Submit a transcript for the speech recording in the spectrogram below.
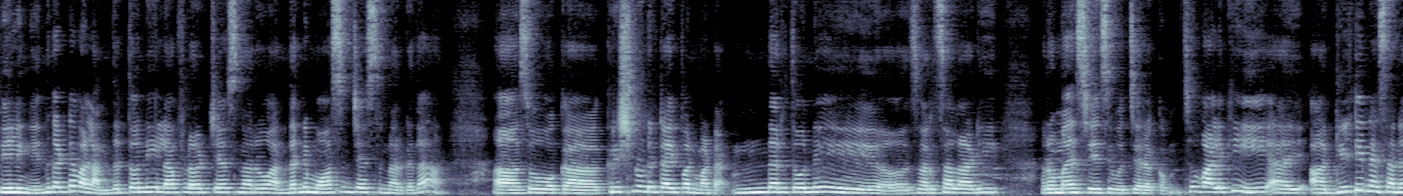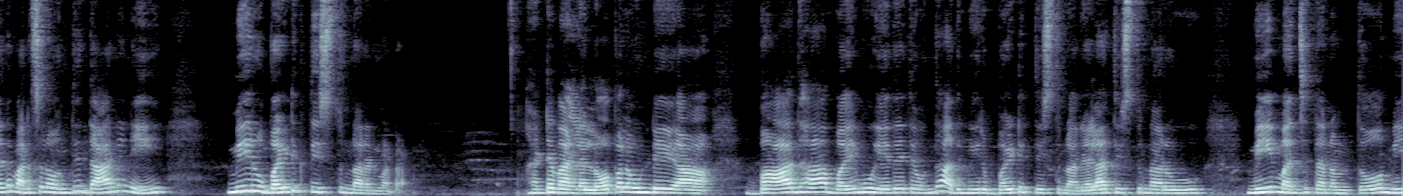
ఫీలింగ్. ఎందుకంటే వాళ్ళు అందరితోని ఇలా ఫ్లర్ట్ చేస్తున్నారు అందరినీ మోసం చేస్తున్నారు కదా. సో ఒక కృష్ణుడి టైప్ అనమాట అందరితోని సరసాలాడి రొమాన్స్ చేసి వచ్చే రకం. సో వాళ్ళకి ఆ- ఆ గిల్టీనెస్ అనేది మనసులో ఉంది. దానిని మీరు బయటికి తీస్తున్నారనమాట అంటే వాళ్ళ లోపల ఉండే ఆ బాధ భయము ఏదైతే ఉందో అది మీరు బయటికి తీస్తున్నారు. ఎలా తీస్తున్నారు? మీ మంచితనంతో మీ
